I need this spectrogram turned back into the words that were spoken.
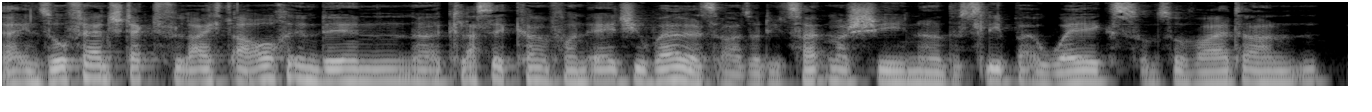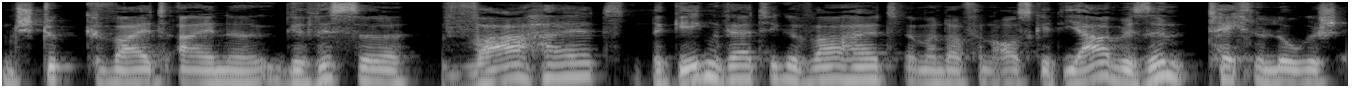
Ja, insofern steckt vielleicht auch in den äh, Klassikern von A.G. Wells, also die Zeitmaschine, The Sleeper Awakes und so weiter, ein, ein Stück weit eine gewisse Wahrheit, eine gegenwärtige Wahrheit, wenn man davon ausgeht, ja, wir sind technologisch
